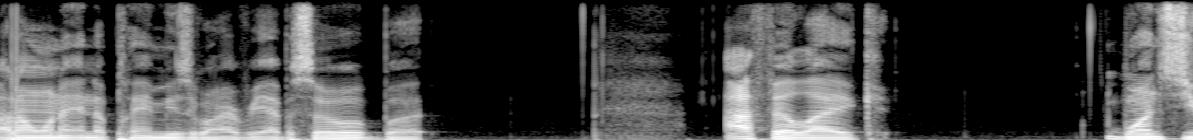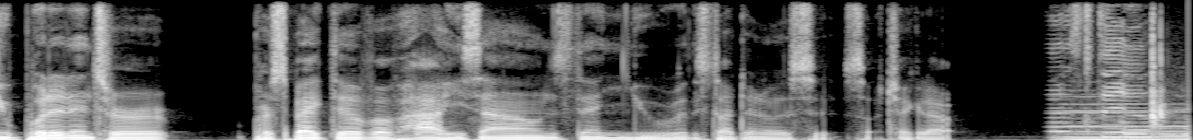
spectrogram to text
I don't want to end up playing music on every episode, but I feel like once you put it into perspective of how he sounds, then you really start to notice it. So check it out. Uh,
